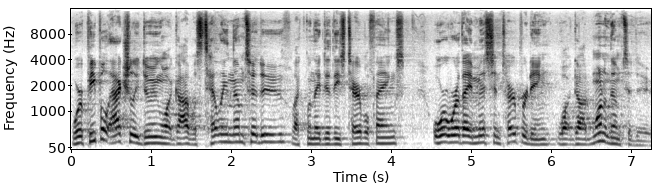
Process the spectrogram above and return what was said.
Were people actually doing what God was telling them to do, like when they did these terrible things? Or were they misinterpreting what God wanted them to do?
